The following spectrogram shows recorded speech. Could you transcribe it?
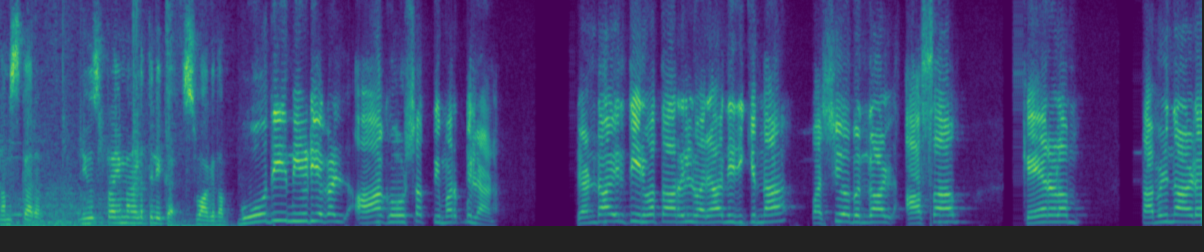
നമസ്കാരം. ന്യൂസ് പ്രൈം മലയാളത്തിലേക്ക് സ്വാഗതം. മോദി മീഡിയകൾ ആഘോഷ തിമർപ്പിലാണ്. രണ്ടായിരത്തി ഇരുപത്തി ആറിൽ വരാനിരിക്കുന്ന പശ്ചിമ ബംഗാൾ ആസാം കേരളം തമിഴ്നാട്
